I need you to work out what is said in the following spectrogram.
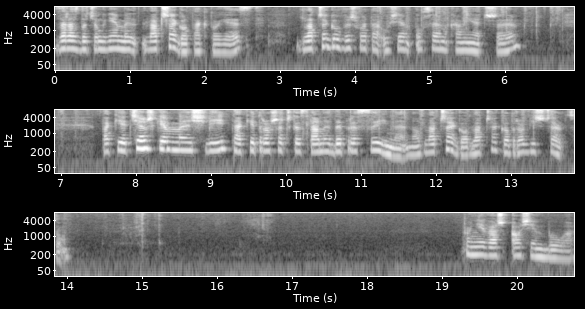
Zaraz dociągniemy, dlaczego tak to jest. Dlaczego wyszła ta ósemka mieczy takie ciężkie myśli, takie troszeczkę stany depresyjne. No dlaczego? Dlaczego, drogi szczelcu? Ponieważ osiem buław.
